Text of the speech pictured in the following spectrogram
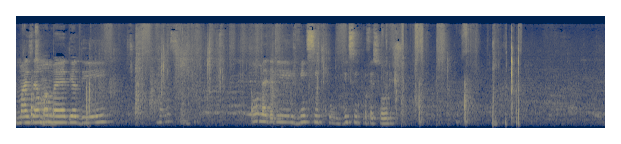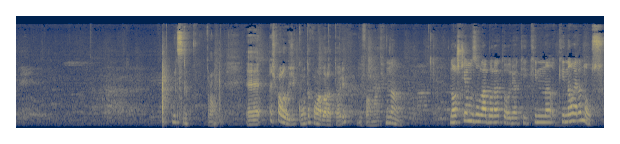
mas é uma média de é uma média de 25, 25 professores. Vinte e cinco. Pronto. É, a escola hoje conta com laboratório de informática? Não. Nós tínhamos um laboratório aqui que não, que não era nosso.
